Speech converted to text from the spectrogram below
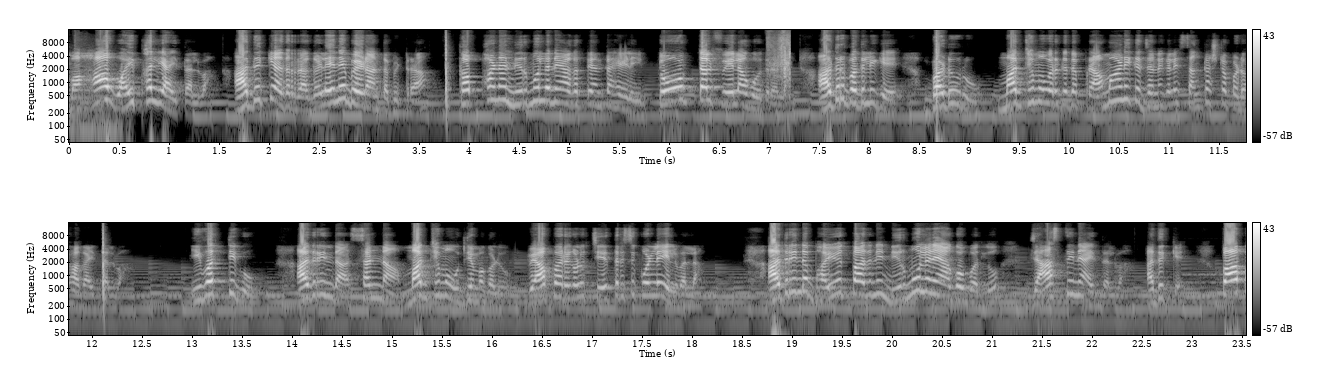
ಮಹಾ ವೈಫಲ್ಯ ಆಯ್ತಲ್ವಾ? ಅದಕ್ಕೆ ಅದರ ರಗಳೇನೆ ಬೇಡ ಅಂತ ಬಿಟ್ರ? ಕಪ್ಪಣ ನಿರ್ಮೂಲನೆ ಆಗತ್ತೆ ಅಂತ ಹೇಳಿ ಟೋಟಲ್ ಫೇಲ್ ಆಗೋದ್ರಲ್ಲ ಅದ್ರ ಬದಲಿಗೆ ಬಡವರು ಮಧ್ಯಮ ವರ್ಗದ ಪ್ರಾಮಾಣಿಕ ಜನಗಳೇ ಸಂಕಷ್ಟ ಪಡೋ ಹಾಗಾಯ್ತಲ್ವಾ? ಇವತ್ತಿಗೂ, ಅದರಿಂದ ಸಣ್ಣ, ಮಧ್ಯಮ ಉದ್ಯಮಗಳು, ವ್ಯಾಪಾರಗಳು ಚೇತರಿಸಿಕೊಳ್ಳೇ ಇಲ್ವಲ್ಲ? ಅದರಿಂದ ಭಯೋತ್ಪಾದನೆ ನಿರ್ಮೂಲನೆ ಆಗೋ ಬದಲು ಜಾಸ್ತಿನೇ ಆಯ್ತಲ್ವಾ? ಅದಕ್ಕೆ ಪಾಪ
